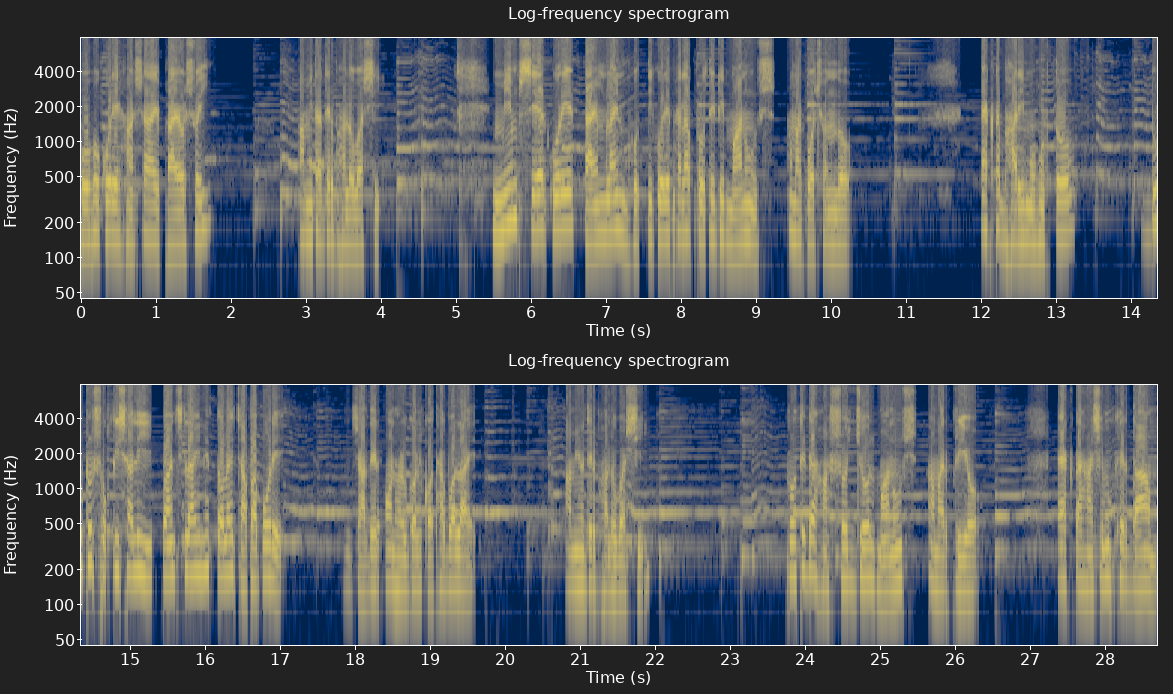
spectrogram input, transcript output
হো হো করে হাসায় প্রায়শই আমি তাদের ভালোবাসি। মিম শেয়ার করে টাইমলাইন ভর্তি করে ফেলা প্রতিটি মানুষ আমার পছন্দ। একটা ভারী মুহূর্ত, দুটো শক্তিশালী পাঁচ লাইনের তলায় চাপা পড়ে, যাদের অনর্গল কথা বলায়, আমি ওদের ভালোবাসি। প্রতিটা হাস্যোজ্জ্বল মানুষ আমার প্রিয়। একটা হাসি মুখের দাম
